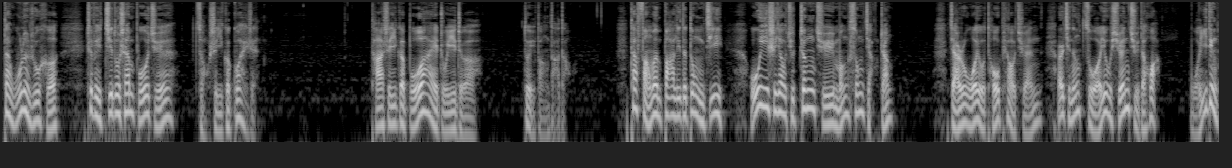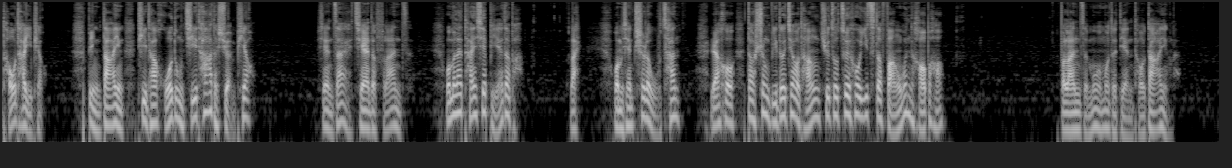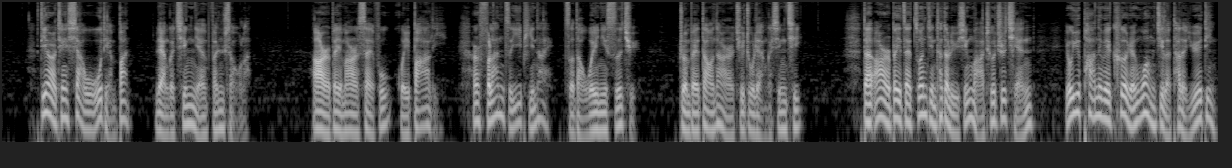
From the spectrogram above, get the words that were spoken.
但无论如何，这位基督山伯爵总是一个怪人。他是一个博爱主义者。”对方答道。他访问巴黎的动机，无疑是要去争取蒙松奖章。假如我有投票权，而且能左右选举的话，我一定投他一票，并答应替他活动其他的选票。现在，亲爱的弗兰兹，我们来谈些别的吧。来，我们先吃了午餐，然后到圣彼得教堂去做最后一次的访问，好不好？弗兰兹默默的点头答应了。第二天下午五点半。两个青年分手了，阿尔贝马尔塞夫回巴黎，而弗兰兹伊皮奈则到威尼斯去，准备到那儿去住两个星期。但阿尔贝在钻进他的旅行马车之前，由于怕那位客人忘记了他的约定，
